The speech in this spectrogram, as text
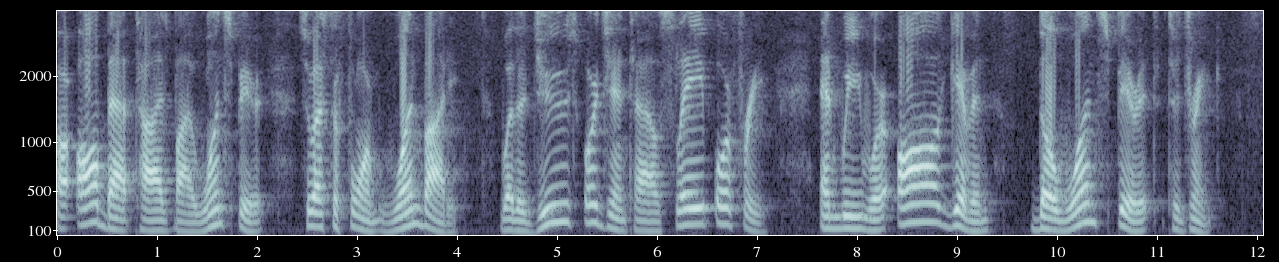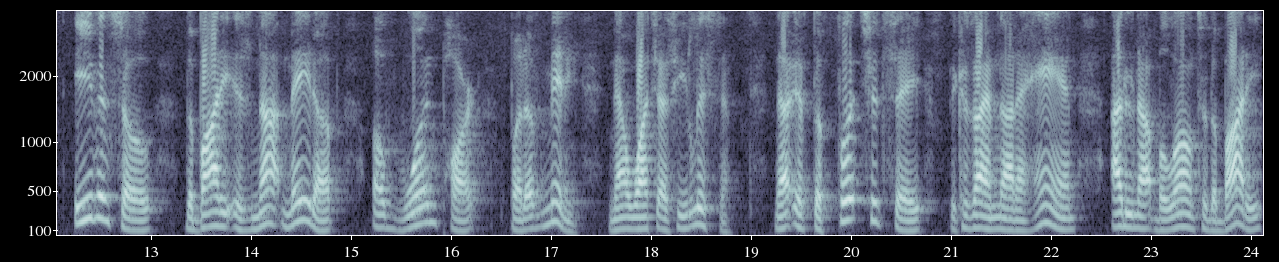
are all baptized by one Spirit so as to form one body, whether Jews or Gentiles, slave or free, and we were all given the one Spirit to drink. Even so, the body is not made up of one part, but of many. Now, watch as he lists them. Now, if the foot should say, Because I am not a hand, I do not belong to the body,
